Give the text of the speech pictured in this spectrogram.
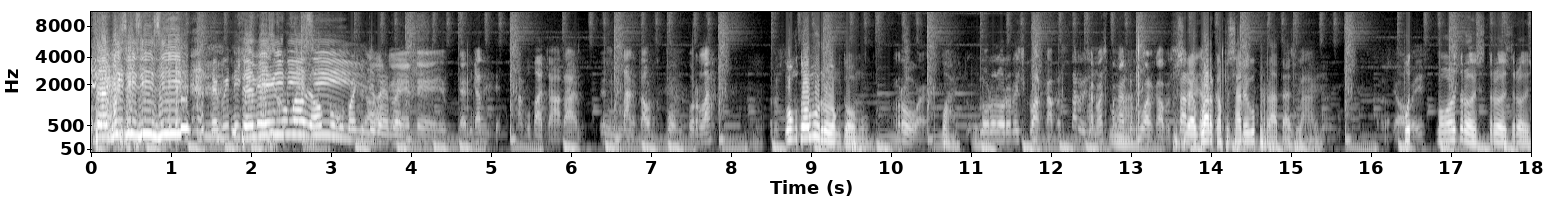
Definisi sih. definisi Definisi sini yo sih. maksudnya Ya, dan kan aku pacaran Hmm. tentang tahun kebongkur lah terus Wong tuamu wong tuamu. Ro Mas. Waduh. loro-loro wis keluarga besar wis mas mengandung keluarga besar Sudah ya. keluarga besar itu berat asli. iya. terus ya Put- wis, Mau terus, terus, terus.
